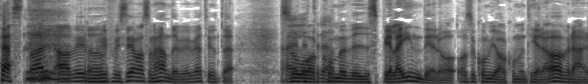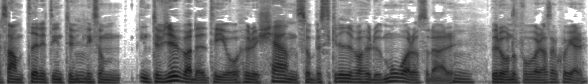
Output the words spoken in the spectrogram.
testar, ja, vi, Ja. vi får se vad som händer, vi vet ju inte. Så kommer vi spela in det då, och så kommer jag kommentera över det här samtidigt, interv- Mm. liksom, intervjua dig Theo, hur det känns och beskriva hur du mår och sådär, Mm. beroende på vad det är som sker.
